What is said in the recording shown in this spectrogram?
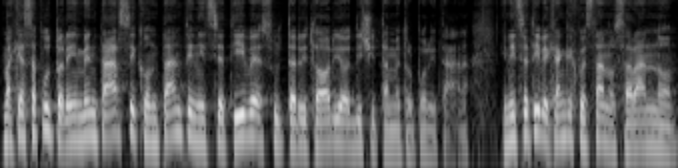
ma che ha saputo reinventarsi con tante iniziative sul territorio di città metropolitana. Iniziative che anche quest'anno saranno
